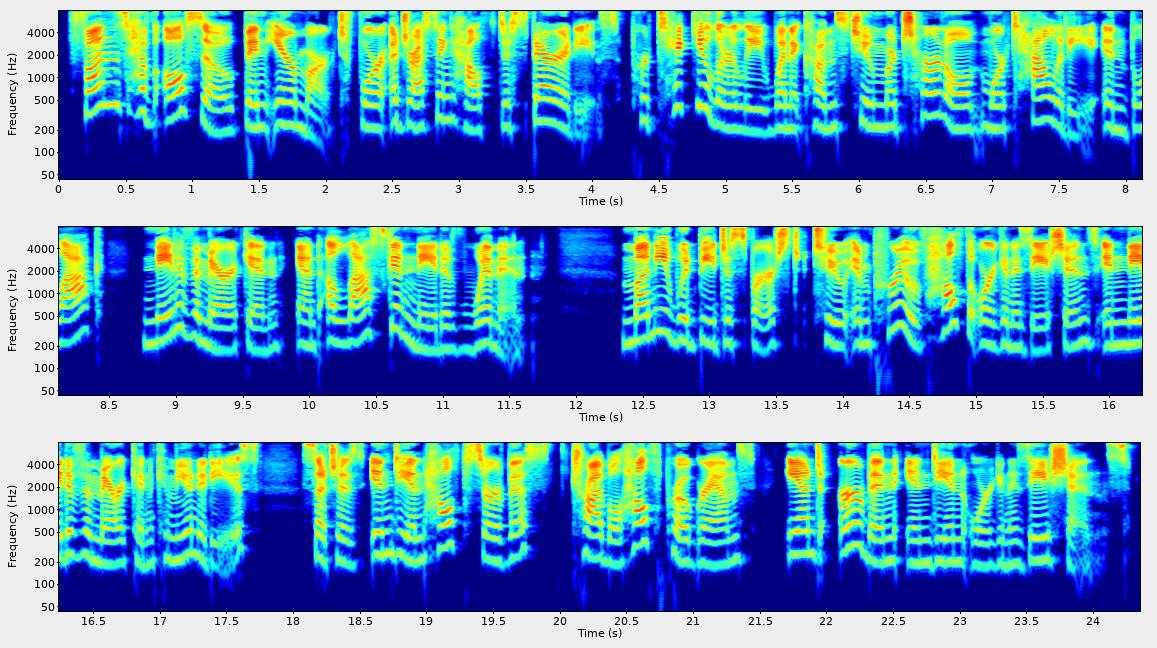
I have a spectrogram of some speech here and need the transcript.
Funds have also been earmarked for addressing health disparities, particularly when it comes to maternal mortality in Black, Native American, and Alaskan Native women. Money would be dispersed to improve health organizations in Native American communities, such as Indian Health Service, tribal health programs, and urban Indian organizations.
